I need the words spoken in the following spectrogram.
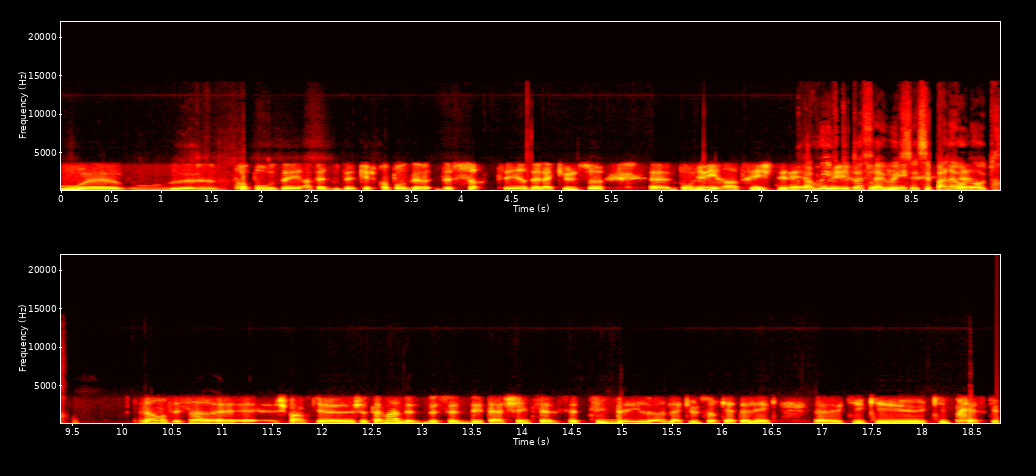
vous, vous proposez, en fait, vous dites que je propose de, sortir de la culture euh, pour mieux y rentrer, je dirais. Ah oui, tout à fait, oui. C'est pas l'un ou euh, l'autre. Non, c'est ça. Euh, je pense que justement de, se détacher de cette idée-là de la culture catholique qui, qui, est, qui, est, presque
